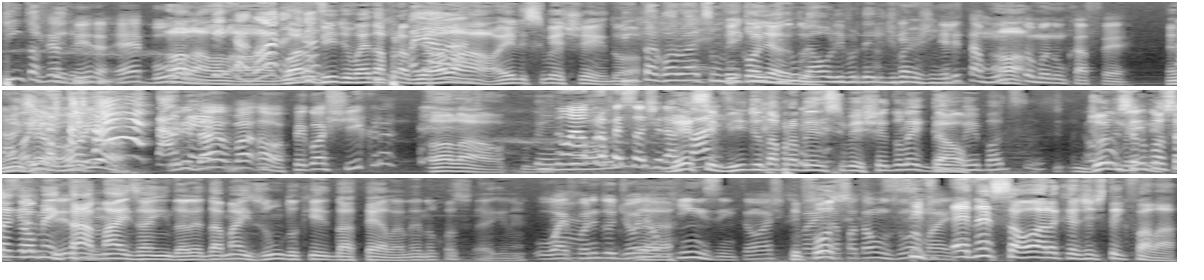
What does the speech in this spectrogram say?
quinta-feira. Quinta-feira, é boa. Olha lá, olha lá. agora, Agora já? o vídeo vai dar pra ver. Olha Olha lá. ó, ele se mexendo. Ó. Quinta agora o Edson vem Fica aqui olhando. divulgar o livro dele de Varginha. Ele tá muito Ó. tomando um café. Mas Olha, é, olha, ó. Tá ele dá ó, pegou a xícara. olha lá, ó. Então, Não é o professor Girafales? Nesse vídeo dá pra ver ele se mexendo legal. Também pode ser. Johnny, você não consegue certeza. aumentar mais ainda, né? Dá mais um do que da tela, né? Não consegue, né? O iPhone do Johnny é, É. o 15, então acho que Se vai fosse, dar pra dar um zoom se- a mais. é nessa hora que a gente tem que falar.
